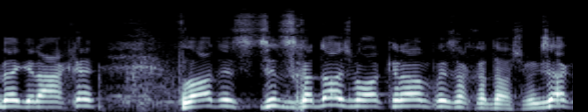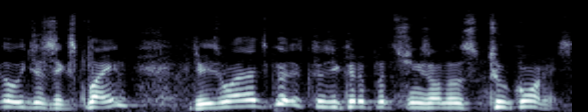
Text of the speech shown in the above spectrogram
beged ache. V'lat is tzitz chadash v'al kanam f'is chadash. Exactly what we just explained. The reason why that's good is because you could have put strings on those two corners.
